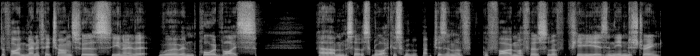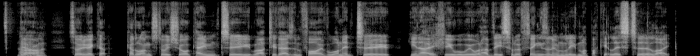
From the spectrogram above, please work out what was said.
defined benefit transfers, you know, that were in poor advice. Um, so it was sort of like a sort of a baptism of, of fire my first sort of few years in the industry. Yeah, Um, right. So anyway, cut, cut a long story short, came to, well, 2005, wanted to, you know, if you we will have these sort of things, I'm going to leave my bucket list to like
